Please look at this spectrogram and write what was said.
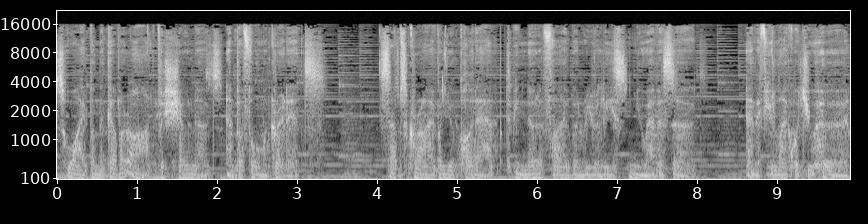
Swipe on the cover art for show notes and performer credits. Subscribe on your pod app to be notified when we release new episodes. And if you like what you heard,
